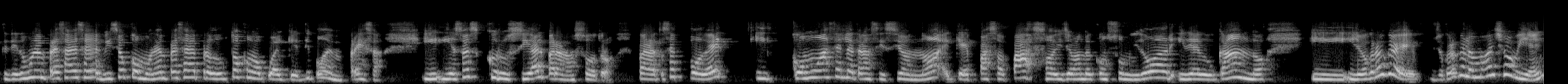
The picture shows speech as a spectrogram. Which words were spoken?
tienes una empresa de servicio como una empresa de productos, como cualquier tipo de empresa. Y, y eso es crucial para nosotros, para entonces poder y cómo haces la transición, ¿no? Que paso a paso y llevando al consumidor, ir educando. Y, yo creo que yo creo que lo hemos hecho bien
